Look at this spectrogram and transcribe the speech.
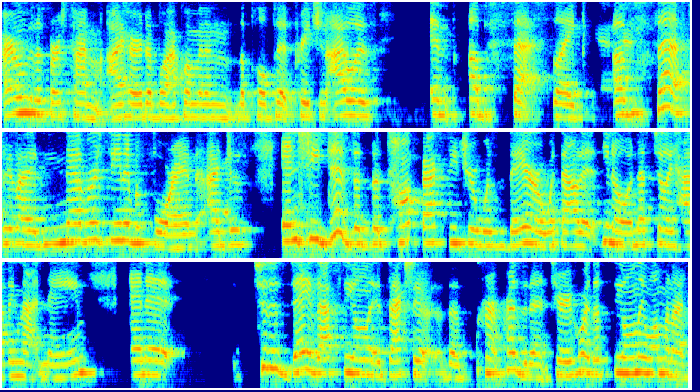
i remember the first time i heard a black woman in the pulpit preach and i was and obsessed, like obsessed because I had never seen it before. And I just, and she did, the, the talk back feature was there without it, you know, necessarily having that name. And it, to this day, that's the only, it's actually uh, the current president, Terri Hord, that's the only woman I've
